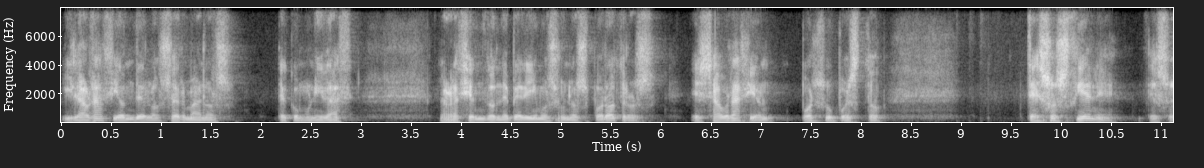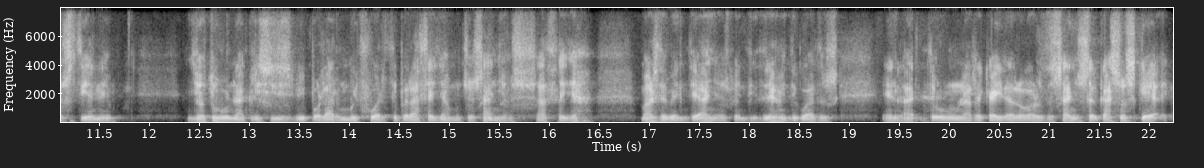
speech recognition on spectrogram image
Y la oración de los hermanos de comunidad. La oración donde pedimos unos por otros. Esa oración, por supuesto, te sostiene, te sostiene. Yo tuve una crisis bipolar muy fuerte, pero hace ya muchos años, hace ya más de 20 años, 23, 24, en la, tuve una recaída a los dos años. El caso es que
